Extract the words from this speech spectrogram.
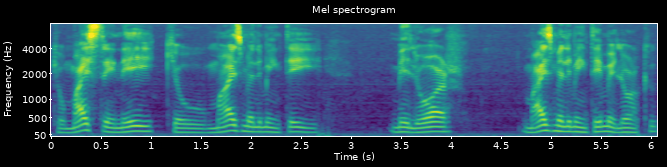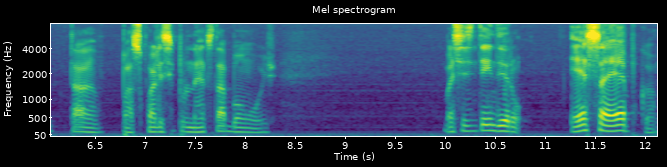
Que eu mais treinei, que eu mais me alimentei melhor. Mais me alimentei melhor. Que tá. Pascoal esse pro Neto tá bom hoje. Mas vocês entenderam? Essa época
